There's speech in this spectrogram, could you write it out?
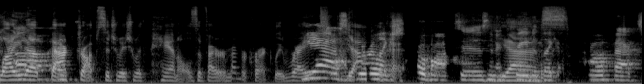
light up um, backdrop situation with panels, if I remember correctly, right? Yeah, so yeah. there were like okay. show boxes and it yes. created like a effect.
